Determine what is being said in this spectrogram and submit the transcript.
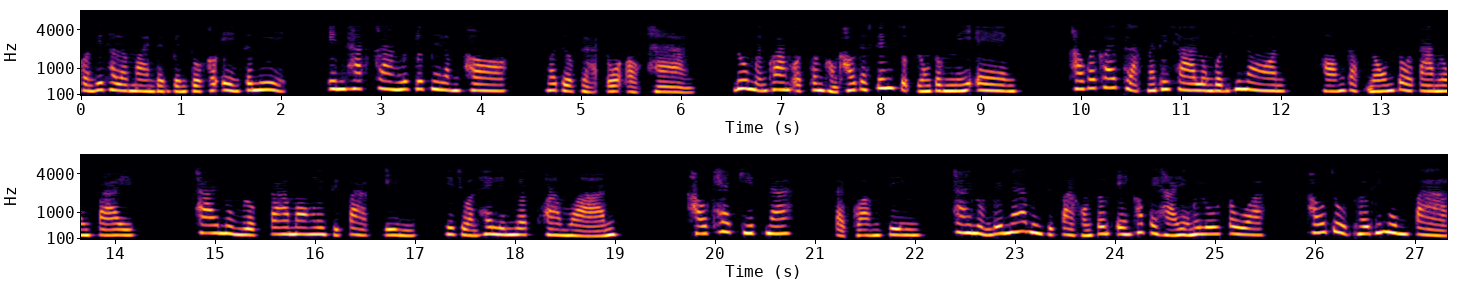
คนที่ทรมานดันเป็นตัวเขาเองซะนี่ อินทัศคลางลึกๆในลำคอ เมื่อเธอผละตัวออกห่าง ดูเหมือนความอดทนของเขาจะสิ้นสุดลงตรงนี้เอง เขาค่อยๆผลักนัทิชาลงบนที่นอนพร้อมกับโน้มตัวตามลงไป ชายหนุ่มหลบตามองริมฝีปากอิ่ม ที่ชวนให้ลิ้มรสความหวาน เขาแค่คิดนะ แต่ความจริง ชายหนุ่มได้แนบริมฝีปากของตนเองเข้าไปหาอย่างไม่รู้ตัว เขาจูบเธอที่มุมปาก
